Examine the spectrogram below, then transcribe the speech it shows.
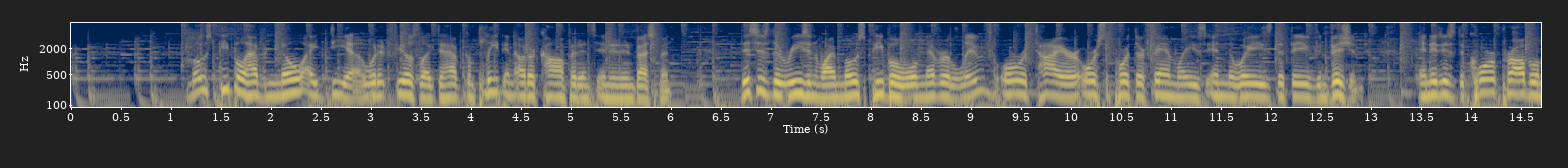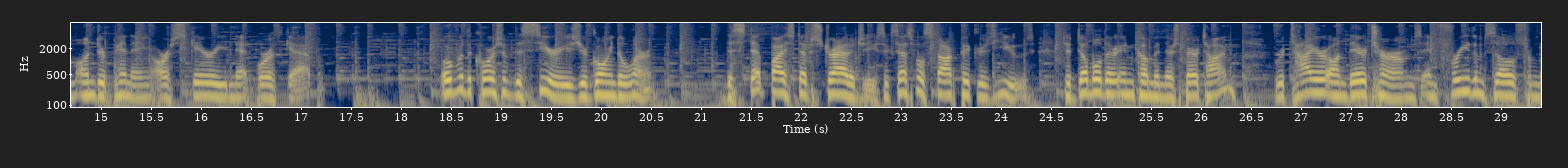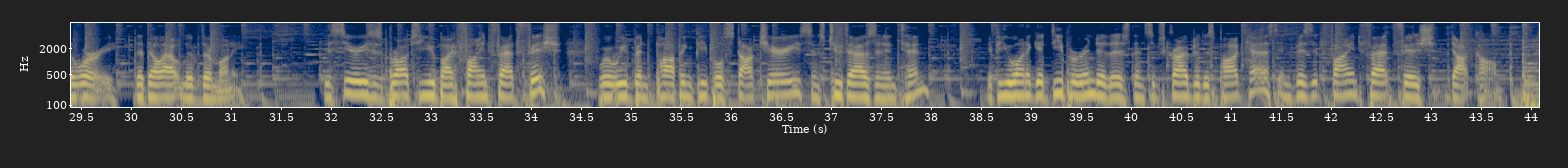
Most people have no idea what it feels like to have complete and utter confidence in an investment. This is the reason why most people will never live or retire or support their families in the ways that they've envisioned. And it is the core problem underpinning our scary net worth gap. Over the course of this series, you're going to learn the step by step strategy successful stock pickers use to double their income in their spare time, retire on their terms, and free themselves from the worry that they'll outlive their money. This series is brought to you by Find Fat Fish, where we've been popping people's stock cherries since 2010. If you want to get deeper into this, then subscribe to this podcast and visit findfatfish.com.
